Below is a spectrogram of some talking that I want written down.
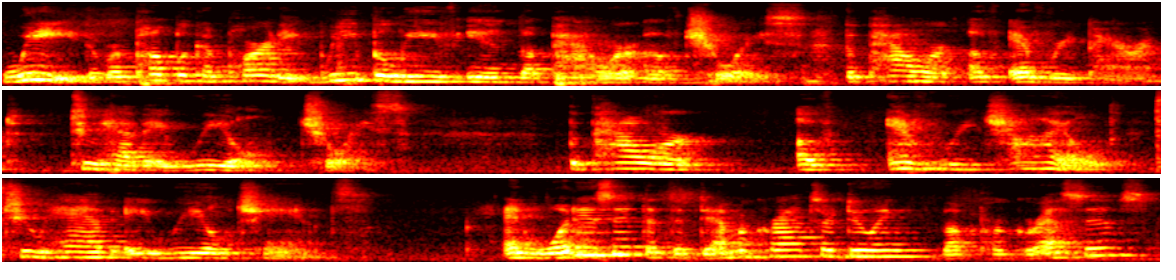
We, the Republican Party, we believe in the power of choice, the power of every parent to have a real choice the power of every child to have a real chance. And what is it that the Democrats are doing? The progressives?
